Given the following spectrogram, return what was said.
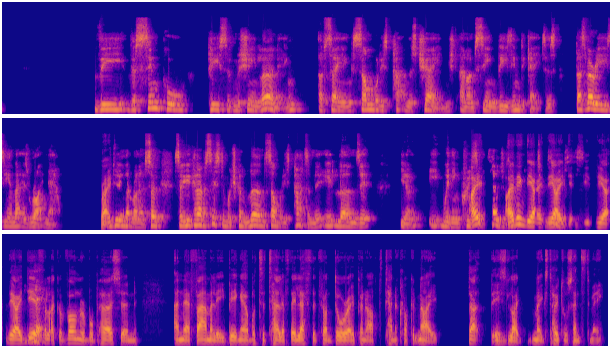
The the simple piece of machine learning of saying somebody's pattern has changed and I'm seeing these indicators, that's very easy and that is right now. Right. Right. doing that right now. So so you can have a system which can learn somebody's pattern. It, it learns it, you know, it, with increasing intelligence. I think the the idea the, the the idea Yeah. for like a vulnerable person and their family being able to tell if they left the front door open after ten o'clock at night, that is like makes total sense to me.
